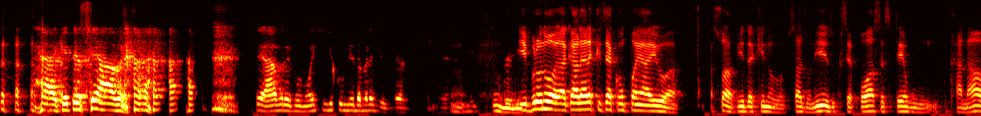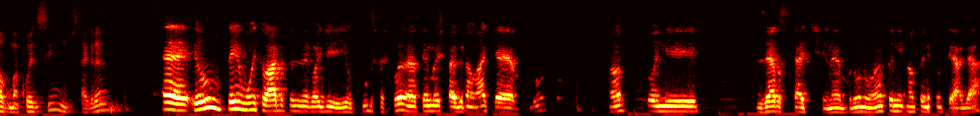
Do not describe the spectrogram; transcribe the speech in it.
aqui tem o Seabra. Seabra com um monte de comida brasileira. Hum. E Bruno, a galera quiser acompanhar aí ó, a sua vida aqui nos Estados Unidos, o que você posta, você tem algum canal, alguma coisa assim, um Instagram? É, eu não tenho muito hábito de negócio de YouTube, essas coisas, né? Eu tenho meu Instagram lá, que é Bruno Anthony 07, né? Bruno Anthony, Anthony com TH,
